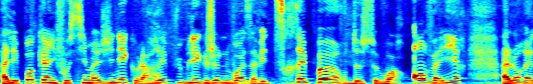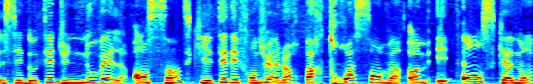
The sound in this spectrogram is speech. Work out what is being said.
À l'époque, hein, il faut s'imaginer que la République genevoise avait très peur de se voir envahir. Alors elle s'est dotée d'une nouvelle enceinte qui était défendue alors par 320 hommes et 11 canons.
